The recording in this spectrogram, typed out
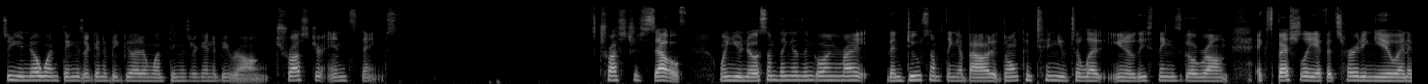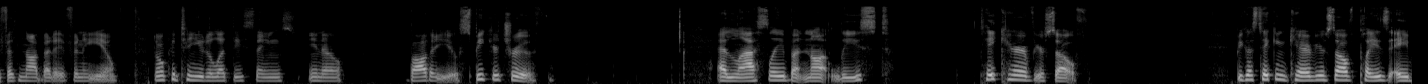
so you know when things are going to be good and when things are going to be wrong. Trust your instincts. Trust yourself. When you know something isn't going right, then do something about it. Don't continue to let, you know, these things go wrong, especially if it's hurting you and if it's not benefiting you. Don't continue to let these things, you know, bother you. Speak your truth. And lastly, but not least, take care of yourself because taking care of yourself plays a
